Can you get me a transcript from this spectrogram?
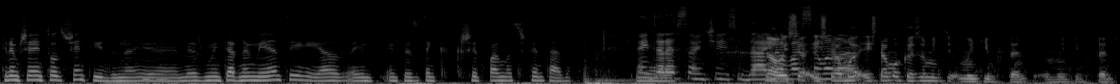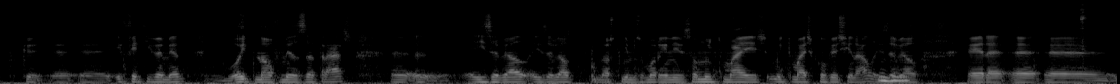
queremos ser em todos os sentidos, não é? Uhum. mesmo internamente, e a, a, empresa tem que crescer de forma sustentada. É interessante isso da não, inovação. Isto, isto, é uma, isto é uma coisa muito, muito importante, muito importante porque uh, uh, efetivamente, oito, nove meses atrás, a Isabel, a Isabel, nós tínhamos uma organização muito mais, muito mais convencional. A uhum. Isabel uhum. era a, a,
